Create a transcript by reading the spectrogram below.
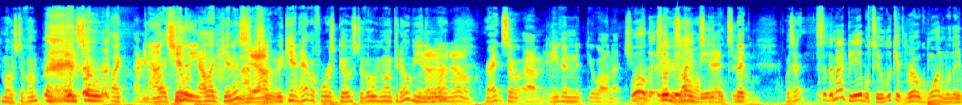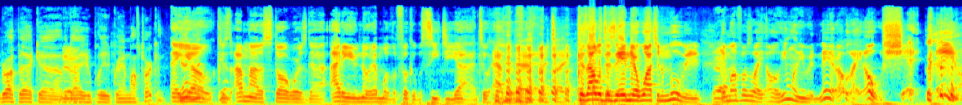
Most of them, and so like I mean, Not Alec Chewie. Guinness, Alec Guinness, Yeah. We can't have a Force ghost of Obi Wan Kenobi anymore, no, no. no, right? So um, and even well, not Chewie. Well, they- Chewie they is might almost be dead, able to. but what's that? So they might be able to look at Rogue One when they brought back uh, the Yeah. guy who played Grand Moff Tarkin. Hey Yeah, yo, yeah, because I'm not a Star Wars guy. I didn't even know that motherfucker was CGI until after the That's pretty fact. Because I was just in there watching the movie. Yeah. The motherfucker was like, "Oh, he wasn't even there." I was like, "Oh shit, damn,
